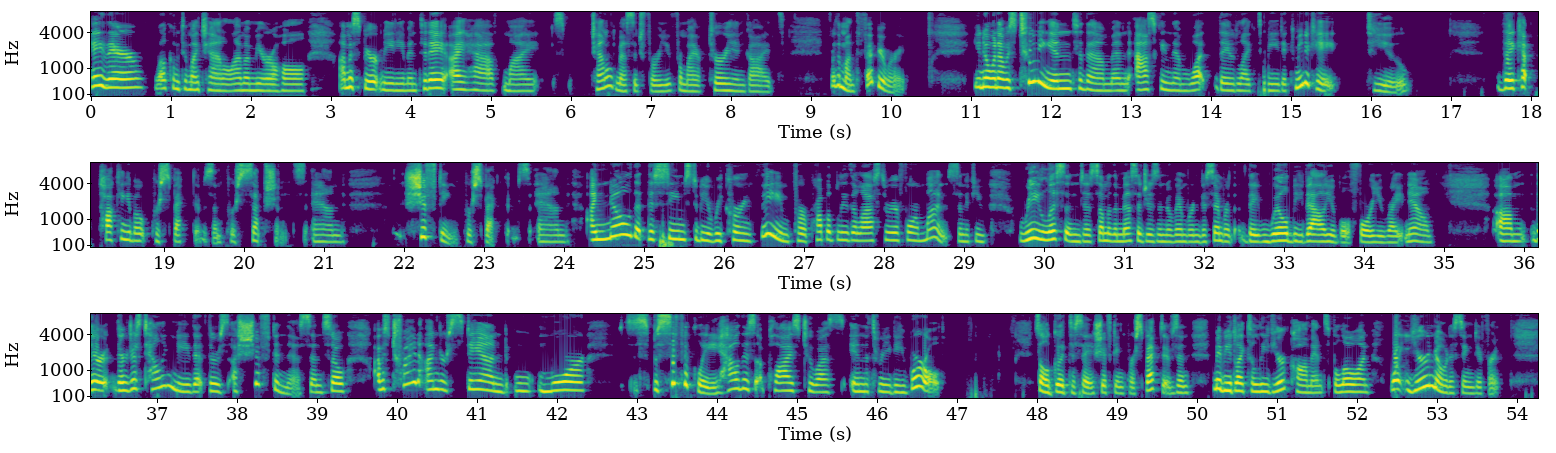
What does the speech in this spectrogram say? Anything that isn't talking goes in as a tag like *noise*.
Hey there, welcome to my channel. I'm Amira Hall. I'm a spirit medium and today I have my channeled message for you from my Arcturian guides for the month of February. You know, when I was tuning into them and asking them what they would like me to communicate to you, they kept talking about perspectives and perceptions and shifting perspectives. And I know that this seems to be a recurring theme for probably the last three or four months. And if you re-listen to some of the messages in November and December, they will be valuable for you right now. Um, they're, they're just telling me that there's a shift in this. And so I was trying to understand more specifically how this applies to us in the 3D world. It's all good to say shifting perspectives and maybe you'd like to leave your comments below on what you're noticing different.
